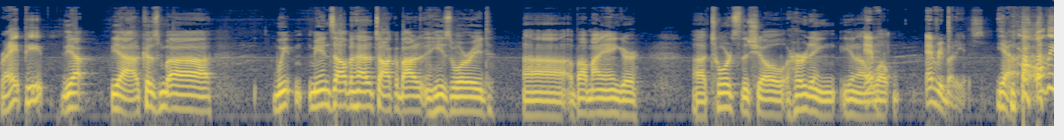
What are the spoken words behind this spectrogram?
Right, Pete? Yep. Yeah, because uh, we, me and Zalben had to talk about it, and he's worried uh, about my anger uh, towards the show hurting. You know, Ev- well, Everybody is. Yeah. only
